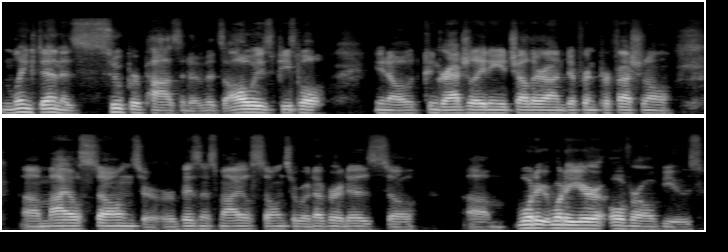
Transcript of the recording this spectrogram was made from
linkedin is super positive it's always people you know, congratulating each other on different professional uh, milestones or, or, business milestones or whatever it is. So, um, what are what are your overall views?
